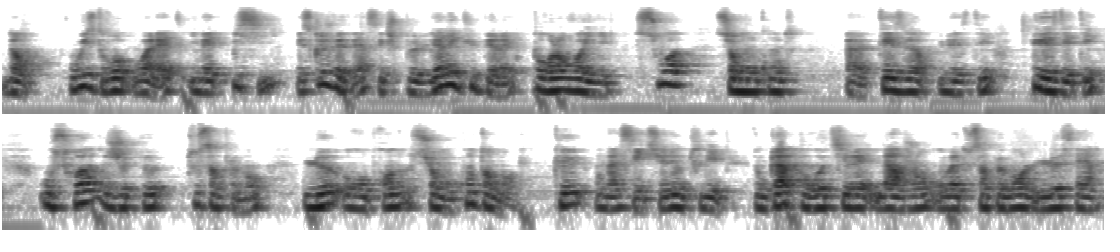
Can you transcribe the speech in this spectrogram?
dans Withdraw Wallet, il va être ici. Et ce que je vais faire, c'est que je peux les récupérer pour l'envoyer soit sur mon compte euh, Tether USD, USDT, ou soit je peux tout simplement le reprendre sur mon compte en banque que on a sélectionné au tout début. Donc là, pour retirer l'argent, on va tout simplement le faire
